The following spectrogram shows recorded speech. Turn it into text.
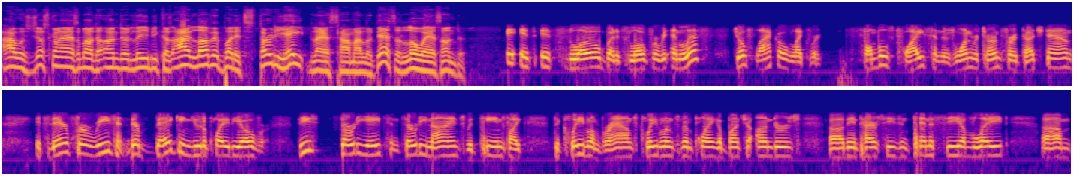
I was just going to ask about the under Lee because I love it, but it's 38 last time I looked. That's a low ass under. It, it's it's low, but it's low for unless Joe Flacco like re- fumbles twice and there's one return for a touchdown. It's there for a reason. They're begging you to play the over. These 38s and 39s with teams like the Cleveland Browns. Cleveland's been playing a bunch of unders uh, the entire season. Tennessee of late. Um,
